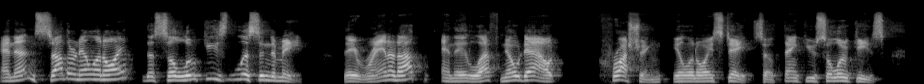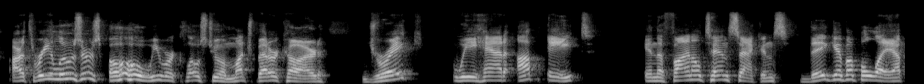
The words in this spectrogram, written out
And then Southern Illinois, the Salukis listened to me. They ran it up and they left no doubt crushing Illinois State. So thank you, Salukis. Our three losers, oh, we were close to a much better card. Drake, we had up eight in the final 10 seconds. They give up a layup,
